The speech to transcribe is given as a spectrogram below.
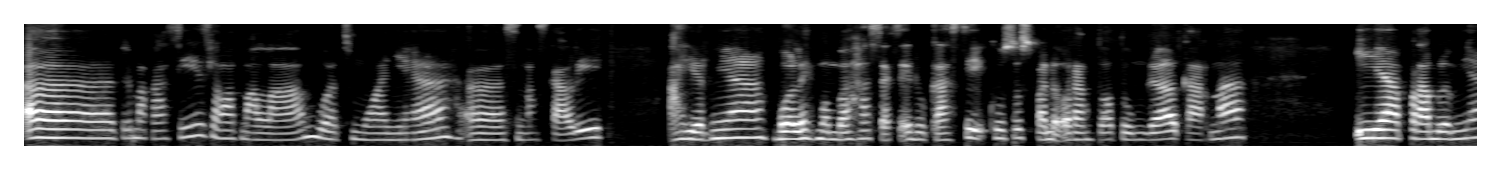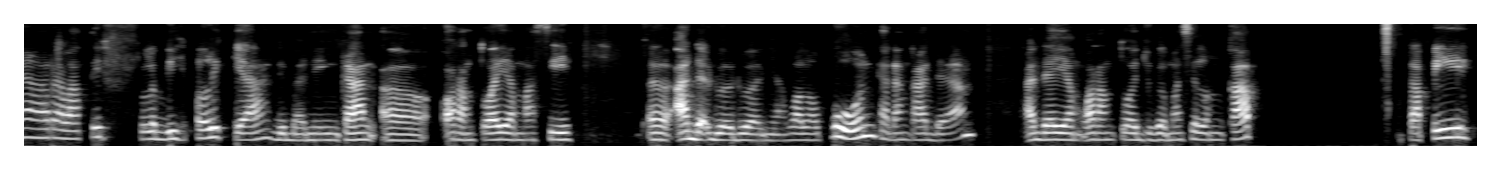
Uh, terima kasih, selamat malam buat semuanya. Uh, senang sekali akhirnya boleh membahas seks edukasi khusus pada orang tua tunggal karena Iya, problemnya relatif lebih pelik ya dibandingkan uh, orang tua yang masih uh, ada dua-duanya. Walaupun kadang-kadang ada yang orang tua juga masih lengkap, tapi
